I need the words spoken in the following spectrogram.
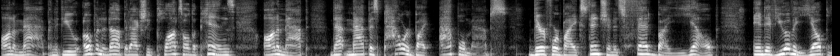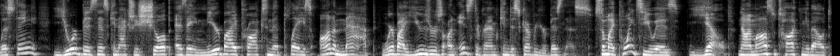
on a map. And if you open it up, it actually plots all the pins on a map. That map is powered by Apple Maps. Therefore, by extension, it's fed by Yelp. And if you have a Yelp listing, your business can actually show up as a nearby proximate place on a map whereby users on Instagram can discover your business. So, my point to you is Yelp. Now, I'm also talking about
